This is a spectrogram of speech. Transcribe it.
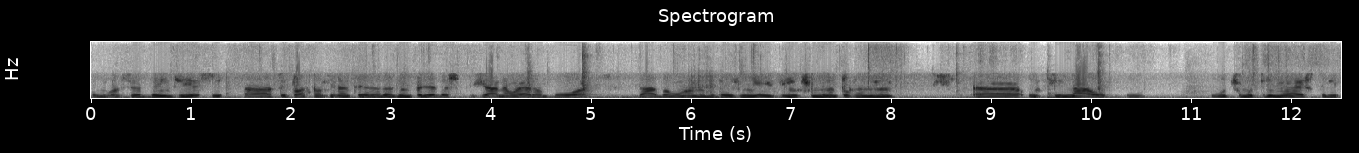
Como você bem disse, a situação financeira das empresas já não era boa dado um ano de 2020 muito ruim. Uh, o final, o último trimestre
